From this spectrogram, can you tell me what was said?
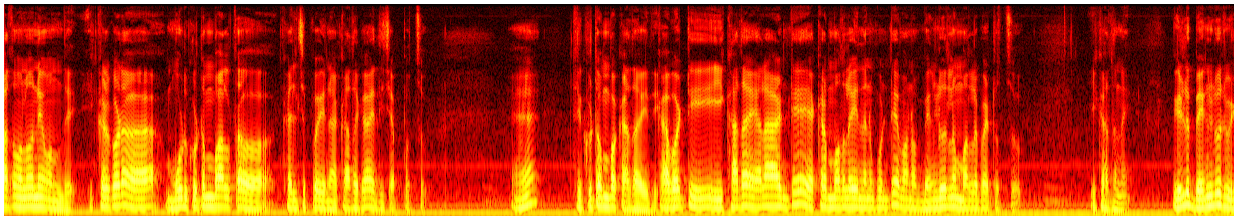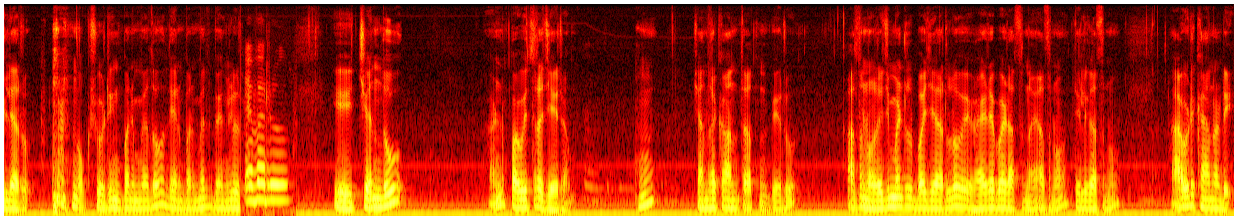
పదంలోనే ఉంది. ఇక్కడ కూడా మూడు కుటుంబాలతో కలిసిపోయిన కథగా ఇది చెప్పొచ్చు. త్రికుటుంబ కథ ఇది. కాబట్టి ఈ కథ ఎలా అంటే ఎక్కడ మొదలైంది అనుకుంటే మనం బెంగళూరులో మొదలు పెట్టచ్చు ఈ కథని. వీళ్ళు బెంగళూరు వెళ్ళారు. ఒక షూటింగ్ పని మీద దేని పని మీద? బెంగళూరు. ఎవరు? ఈ చందు అండ్ పవిత్ర జయరాం. ఉం? చంద్రకాంత్ అతని పేరు. అతను రెజిమెంటల్ బజార్లో హైదరాబాద్ అతను అతను తెలుగు అతను. ఆవిడ కన్నడి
